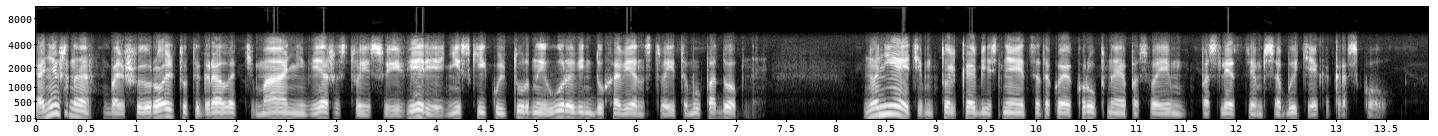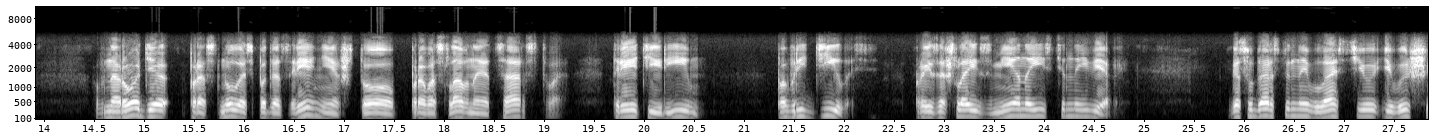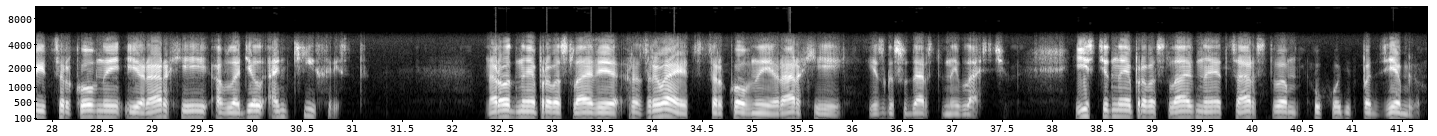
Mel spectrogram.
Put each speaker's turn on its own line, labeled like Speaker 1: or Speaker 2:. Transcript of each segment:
Speaker 1: Конечно, большую роль тут играла тьма, невежество и суеверие, низкий культурный уровень духовенства и тому подобное. Но не этим только объясняется такое крупное по своим последствиям событие, как раскол. В народе проснулось подозрение, что православное царство, Третий Рим, повредилось, произошла измена истинной веры. Государственной властью и высшей церковной иерархией овладел Антихрист. Народное православие разрывает с церковной иерархией и с государственной властью. Истинное православное царство уходит под землю.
